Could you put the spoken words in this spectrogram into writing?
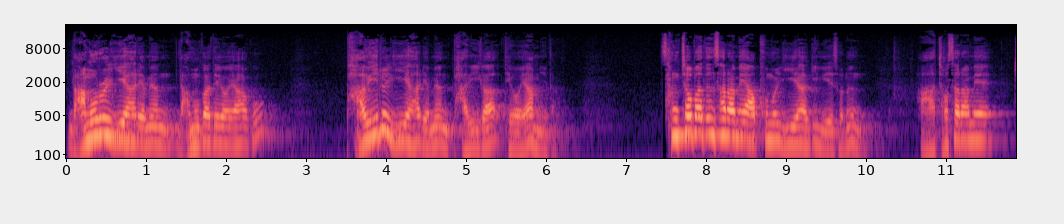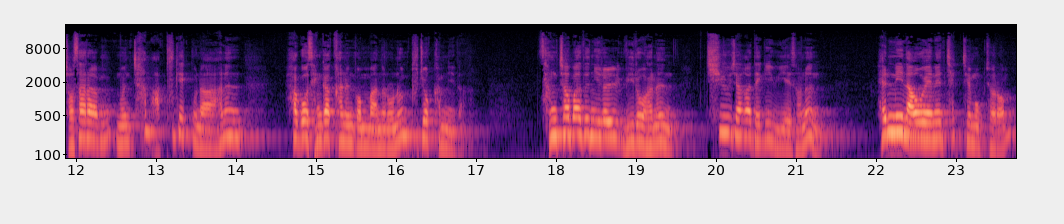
나무를 이해하려면 나무가 되어야 하고 바위를 이해하려면 바위가 되어야 합니다. 상처받은 사람의 아픔을 이해하기 위해서는 아, 저 사람의 저 사람은 참 아프겠구나 하는 하고 생각하는 것만으로는 부족합니다. 상처받은 이를 위로하는 치유자가 되기 위해서는 헨리 나우엔의 책 제목처럼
